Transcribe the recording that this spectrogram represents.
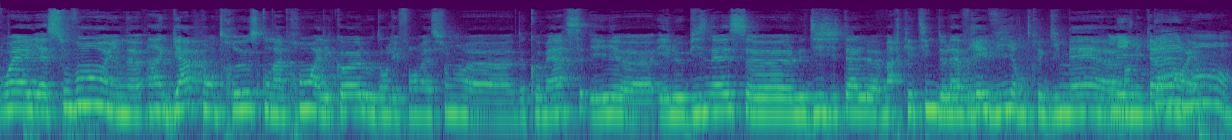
Ouais, il y a souvent une, un gap entre ce qu'on apprend à l'école ou dans les formations euh, de commerce et, euh, et le business, euh, le digital marketing de la vraie vie, entre guillemets. mais, non, mais tellement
